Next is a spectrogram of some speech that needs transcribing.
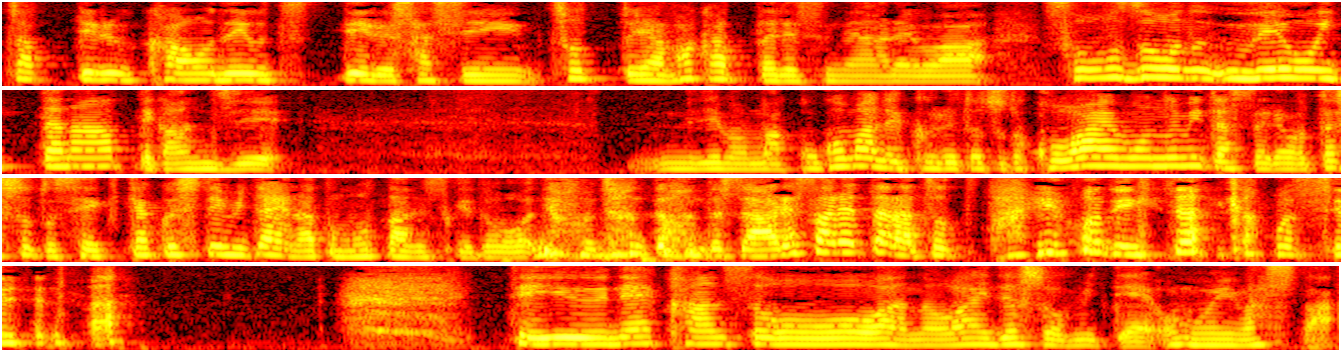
ちゃってる顔で写ってる写真、ちょっとやばかったですね、あれは。想像の上を行ったなって感じ。でもまあ、ここまで来るとちょっと怖いもの見たさで私ちょっと接客してみたいなと思ったんですけど、でもちょっと私あれされたらちょっと対応できないかもしれないっていうね、感想をあの、ワイドショー見て思いました。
